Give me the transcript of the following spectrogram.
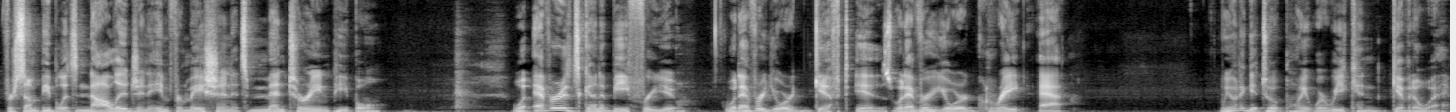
For some people it's knowledge and information, it's mentoring people. Whatever it's going to be for you, whatever your gift is, whatever you're great at, we want to get to a point where we can give it away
